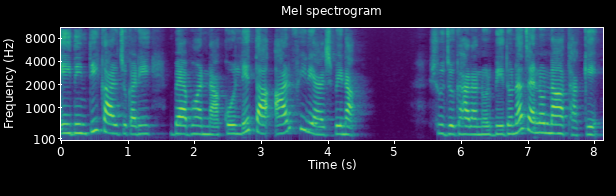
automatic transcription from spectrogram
এই দিনটি কার্যকারী ব্যবহার না করলে তা আর ফিরে আসবে না। সুযোগ হারানোর বেদনা যেন না থাকে।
